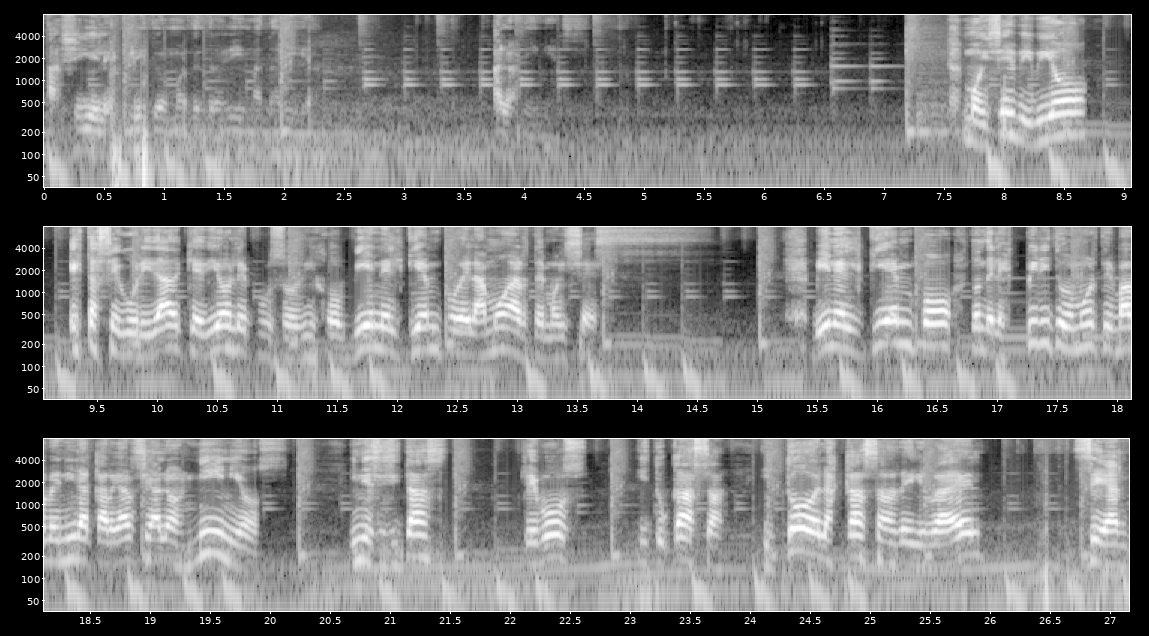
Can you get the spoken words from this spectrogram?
allí el espíritu de muerte entraría y mataría a los niños. Moisés vivió esta seguridad que Dios le puso. Dijo, viene el tiempo de la muerte, Moisés Viene el tiempo donde el espíritu de muerte va a venir a cargarse a los niños. Y necesitas que vos y tu casa y todas las casas de Israel sean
